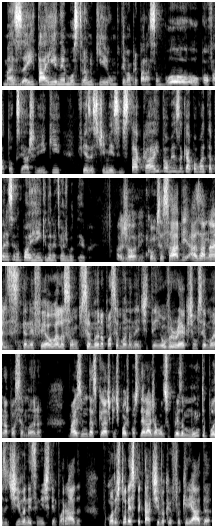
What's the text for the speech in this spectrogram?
mas aí tá aí, né, mostrando que um, teve uma preparação boa, ou qual fator que você acha aí que fez esse time se destacar e talvez daqui a pouco vai até aparecer no Power Rank do NFL de Boteco. Ô, jovem, como você sabe, as análises da NFL elas são semana após semana, né? A gente tem overreaction semana após semana, mas uma das que eu acho que a gente pode considerar já uma surpresa muito positiva nesse início de temporada, por conta de toda a expectativa que foi criada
